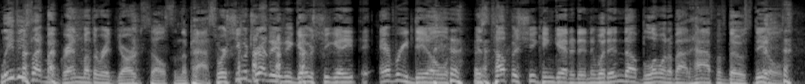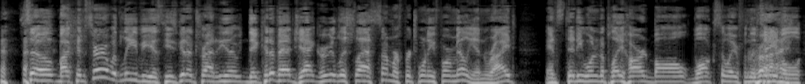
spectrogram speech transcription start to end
Levy's like my grandmother at yard sales in the past, where she would try to negotiate every deal as tough as she can get it, and it would end up blowing about half of those deals. So my concern with Levy is he's going to try to. You know, they could have had Jack Grealish last summer for twenty four million, right? Instead, he wanted to play hardball, walks away from the Right. table.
